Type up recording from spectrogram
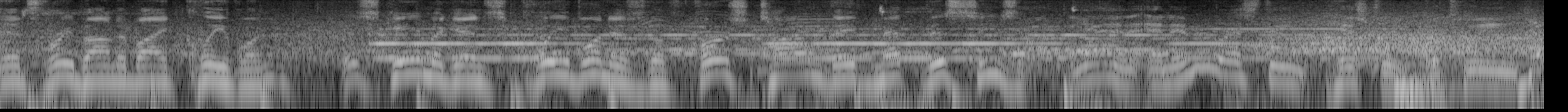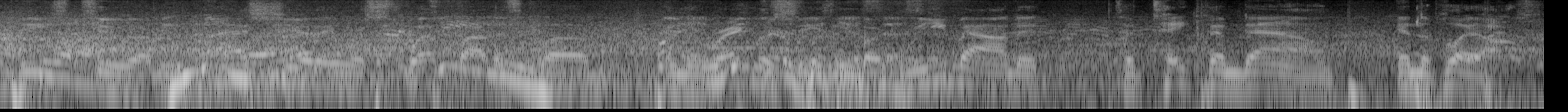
It's rebounded by Cleveland. This game against Cleveland is the first time they've met this season. Yeah, an, an interesting history between these two. I mean, last year they were swept by this club in the regular season, but rebounded to take them down in the playoffs.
